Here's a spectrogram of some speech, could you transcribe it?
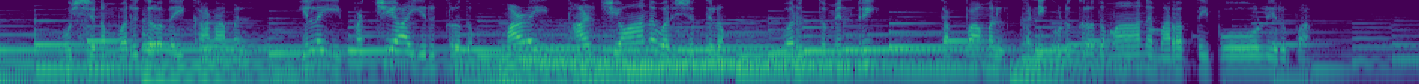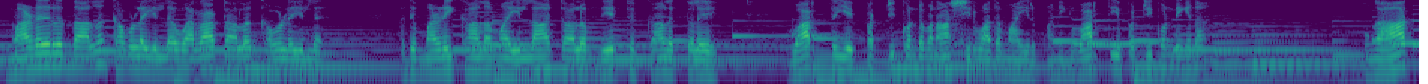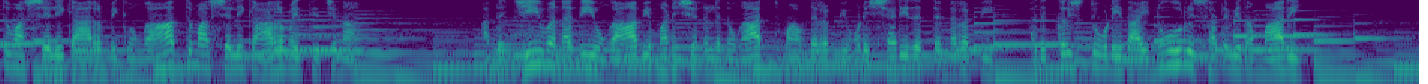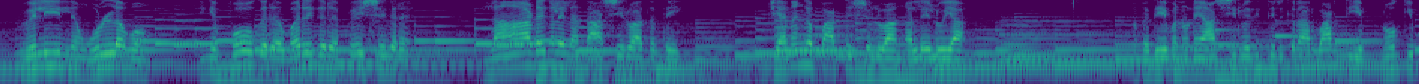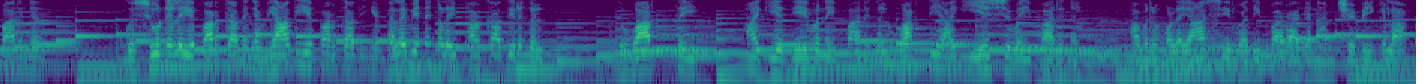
உஷ்ணம் வருகிறதை காணாமல் இலை பச்சையாய் இருக்கிறதும் மழை தாழ்ச்சியான வருஷத்திலும் வருத்தமின்றி தப்பாமல் கனி கொடுக்கிறதுமான மரத்தை போல் இருப்பான். மழை இருந்தாலும் கவலை இல்லை வராட்டாலும் கவலை இல்லை. அது மழை காலமாக இல்லாட்டாலும் ஏற்ற காலத்திலே வார்த்தையை பற்றி கொண்டவன் ஆசீர்வாதமாக இருப்பான் நீங்கள் வார்த்தையை பற்றி கொண்டீங்கன்னா உங்கள் ஆத்மா செழிக்க ஆரம்பிக்கும் உங்கள் ஆத்மா செழிக்க ஆரம்பித்துச்சுன்னா அந்த ஜீவ நதி உங்கள் ஆவி மனுஷனிலிருந்து உங்கள் ஆத்மாவை நிரப்பி உங்களுடைய சரீரத்தை நிரப்பி அது கிறிஸ்துவுடையதாய் நூறு சதவீதம் மாறி வெளியிலும் உள்ளவும் நீங்கள் போகிற வருகிற பேசுகிற எல்லா இடங்களில் அந்த ஆசீர்வாதத்தை ஜனங்க பார்த்து சொல்லுவாங்க. அல்லேலூயா. அப்போ தேவன் உன்னை ஆசீர்வதித்து இருக்கிறார் வார்த்தையை நோக்கி பாருங்கள் உங்கள் சூழ்நிலையை பார்க்காதீங்க வியாதியை பார்க்காதீங்க பலவீனங்களை பார்க்காதிருங்கள். அந்த வார்த்தை ஆகிய தேவனை பாருங்கள் வார்த்தை ஆகிய இயேசுவை பாருங்கள். அவர் உங்களை ஆசீர்வதிப்பாராக நாம் செபிக்கலாம்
